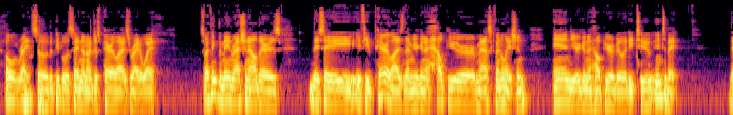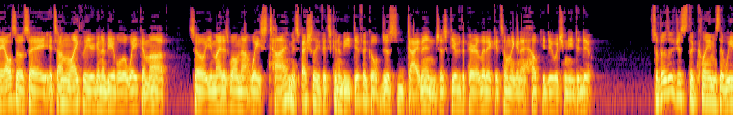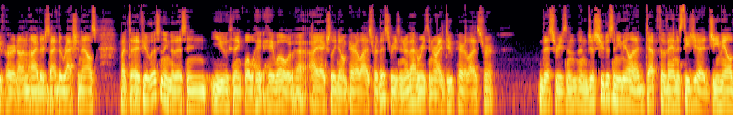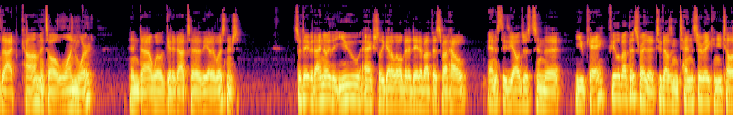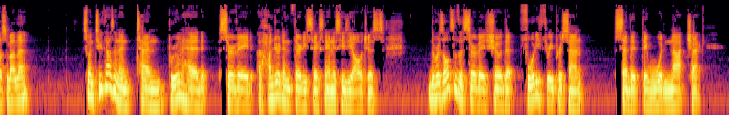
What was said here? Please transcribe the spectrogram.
Oh, right. So the people who say, "No, no, just paralyze right away." So I think the main rationale there is they say if you paralyze them, you're going to help your mask ventilation and you're going to help your ability to intubate. They also say it's unlikely you're going to be able to wake them up, so you might as well not waste time, especially if it's going to be difficult. Just dive in, just give the paralytic. It's only going to help you do what you need to do. So those are just the claims that we've heard on either side, the rationales. But uh, if you're listening to this and you think, well, hey, hey, whoa, uh, I actually don't paralyze for this reason or that reason, or I do paralyze for this reason, then just shoot us an email at depthofanesthesia at gmail.com. It's all one word, and uh, we'll get it out to the other listeners. So, David, I know that you actually got a little bit of data about this, about how anesthesiologists in the UK feel about this, right? The 2010 survey. Can you tell us about that? So in 2010, Broomhead surveyed 136 anesthesiologists. The results of the survey showed that 43% said that they would not check,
